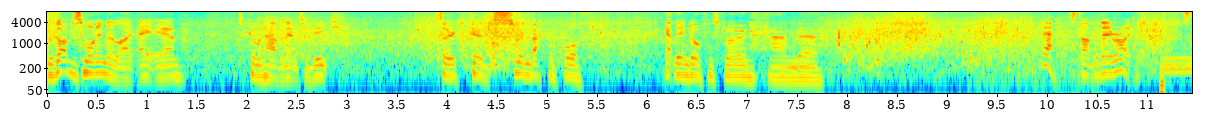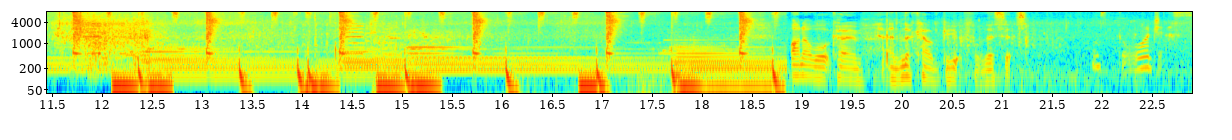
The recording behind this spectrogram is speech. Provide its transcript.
We got up this morning at like 8am to come and have an empty beach so we could swim back and forth, get the endorphins flowing and uh, yeah, start the day right. On our walk home and look how beautiful this is. It's gorgeous.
